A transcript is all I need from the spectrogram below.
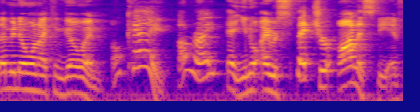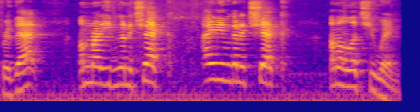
Let me know when I can go in. Okay, alright. Hey, you know, I respect your honesty, and for that, I'm not even gonna check. I ain't even gonna check. I'm gonna let you in.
